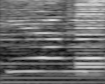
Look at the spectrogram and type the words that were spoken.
天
